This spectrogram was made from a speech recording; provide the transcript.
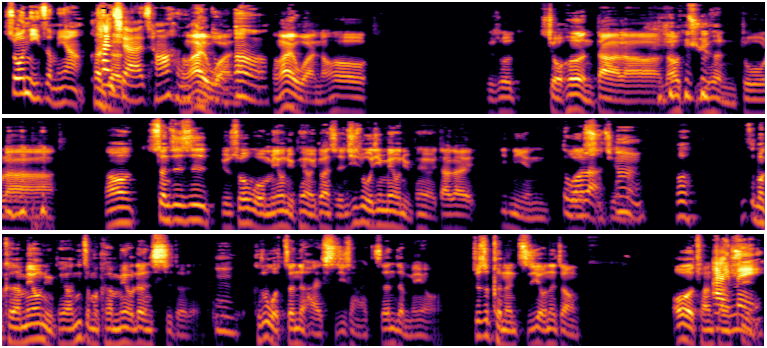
说你怎么样？看起来常常很很爱玩，嗯，很爱玩。然后比如说酒喝很大啦，然后局 很多啦，然后甚至是比如说我没有女朋友一段时间，其实我已经没有女朋友大概一年多的时间了。哦，你怎么可能没有女朋友？你怎么可能没有认识的人？嗯，可是我真的还实际上还真的没有，就是可能只有那种偶尔传传讯。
